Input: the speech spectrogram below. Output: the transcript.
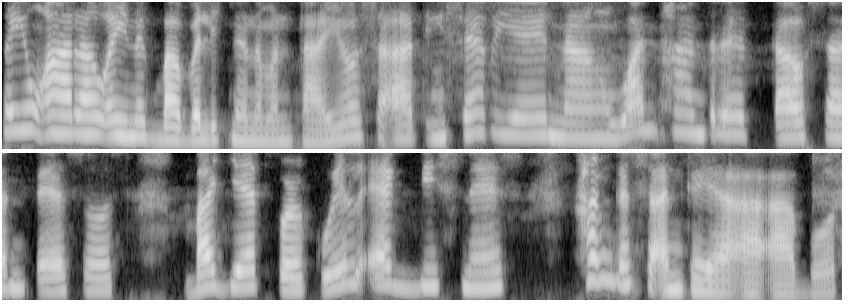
Ngayong araw ay nagbabalik na naman tayo sa ating serye ng 100,000 pesos budget for quail egg business. Hanggang saan kaya aabot?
